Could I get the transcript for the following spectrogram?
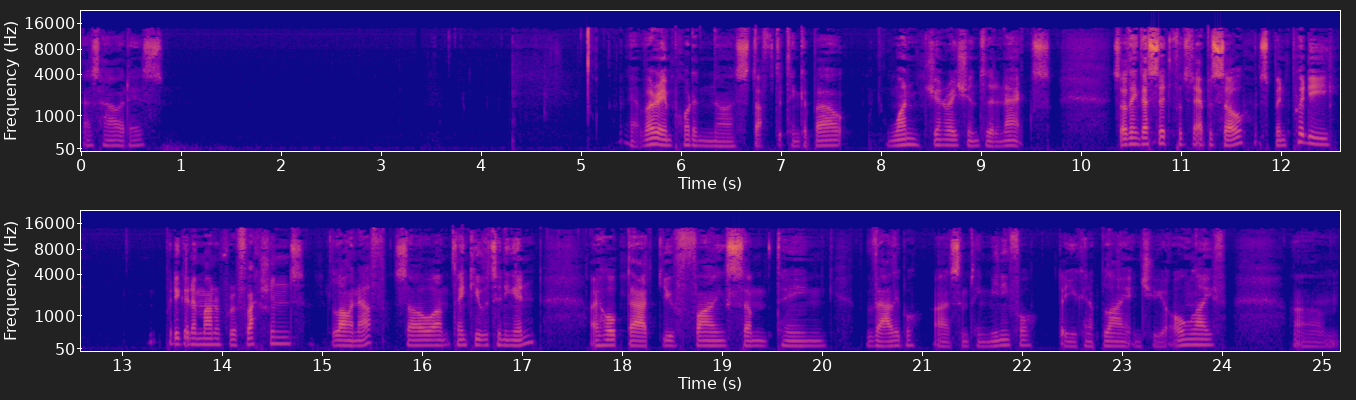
that's how it is. Yeah, very important uh, stuff to think about one generation to the next. So I think that's it for today's episode. It's been pretty, pretty good amount of reflections, long enough. So um, thank you for tuning in. I hope that you find something valuable, uh, something meaningful that you can apply into your own life. Um,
